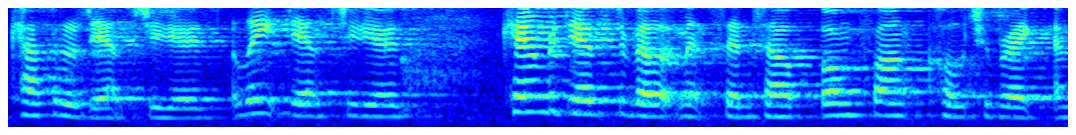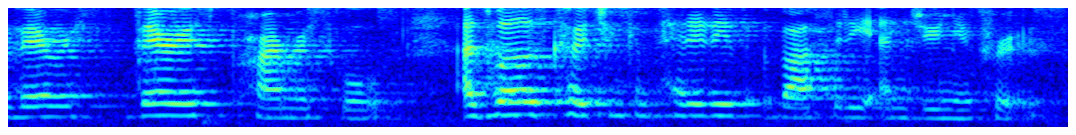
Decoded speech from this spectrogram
Capital Dance Studios, Elite Dance Studios, Canberra Dance Development Centre, Bombfunk, Culture Break, and various, various primary schools, as well as coaching competitive varsity and junior crews.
